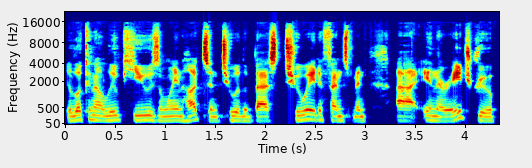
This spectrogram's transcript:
you're looking at Luke Hughes and Lane Hutson, two of the best two way defensemen uh, in their age group,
